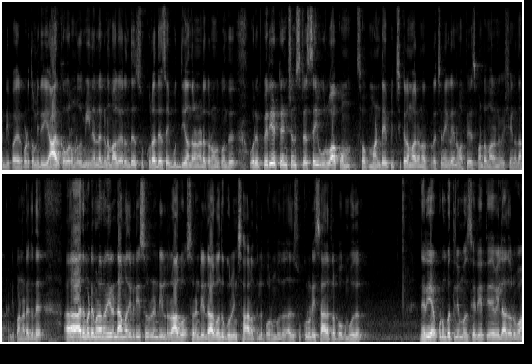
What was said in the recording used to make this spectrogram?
கண்டிப்பாக ஏற்படுத்தும். இது யாருக்கு வரும்போது மீன லக்னமாக இருந்து சுக்கர திசை புத்தியாந்திரம் நடக்கிறவங்களுக்கு வந்து ஒரு பெரிய டென்ஷன் ஸ்ட்ரெஸ்ஸை உருவாக்கும். ஸோ மண்டே பிச்சுக்கிற மாதிரியான ஒரு பிரச்சனைகளை நம்ம ஃபேஸ் பண்ணுற மாதிரியான விஷயங்கள் தான் கண்டிப்பாக நடக்குது. அது மட்டும் இல்லாமல் இரண்டாம் அதிபதி சுரண்டில் ராகு சுரண்டில் ராகு வந்து குருவின் சாரத்தில் போகும்போது அது சுக்கரனுடைய சாரத்தில் போகும்போது நிறைய குடும்பத்திலையும் ஒரு சரிய தேவையில்லாத ஒரு வா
